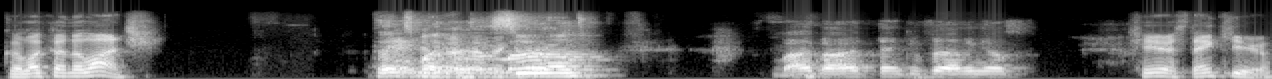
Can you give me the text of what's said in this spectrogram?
good luck on the launch. Thanks, Michael. See you around. Bye bye. Thank you for having us. Cheers. Thank you.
